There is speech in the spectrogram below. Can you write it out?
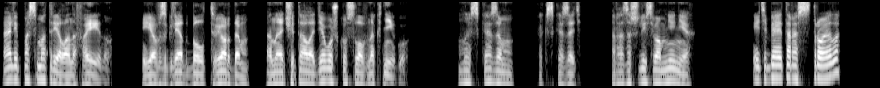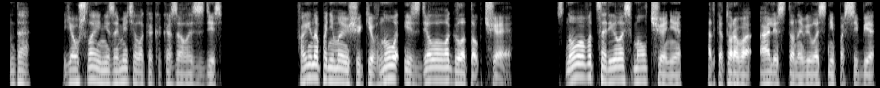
Али посмотрела на Фаину. Ее взгляд был твердым, она читала девушку словно книгу. Мы с Казом, как сказать, разошлись во мнениях. И тебя это расстроило? Да. Я ушла и не заметила, как оказалась здесь. Фаина, понимающе кивнула и сделала глоток чая. Снова воцарилось молчание, от которого Али становилась не по себе,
